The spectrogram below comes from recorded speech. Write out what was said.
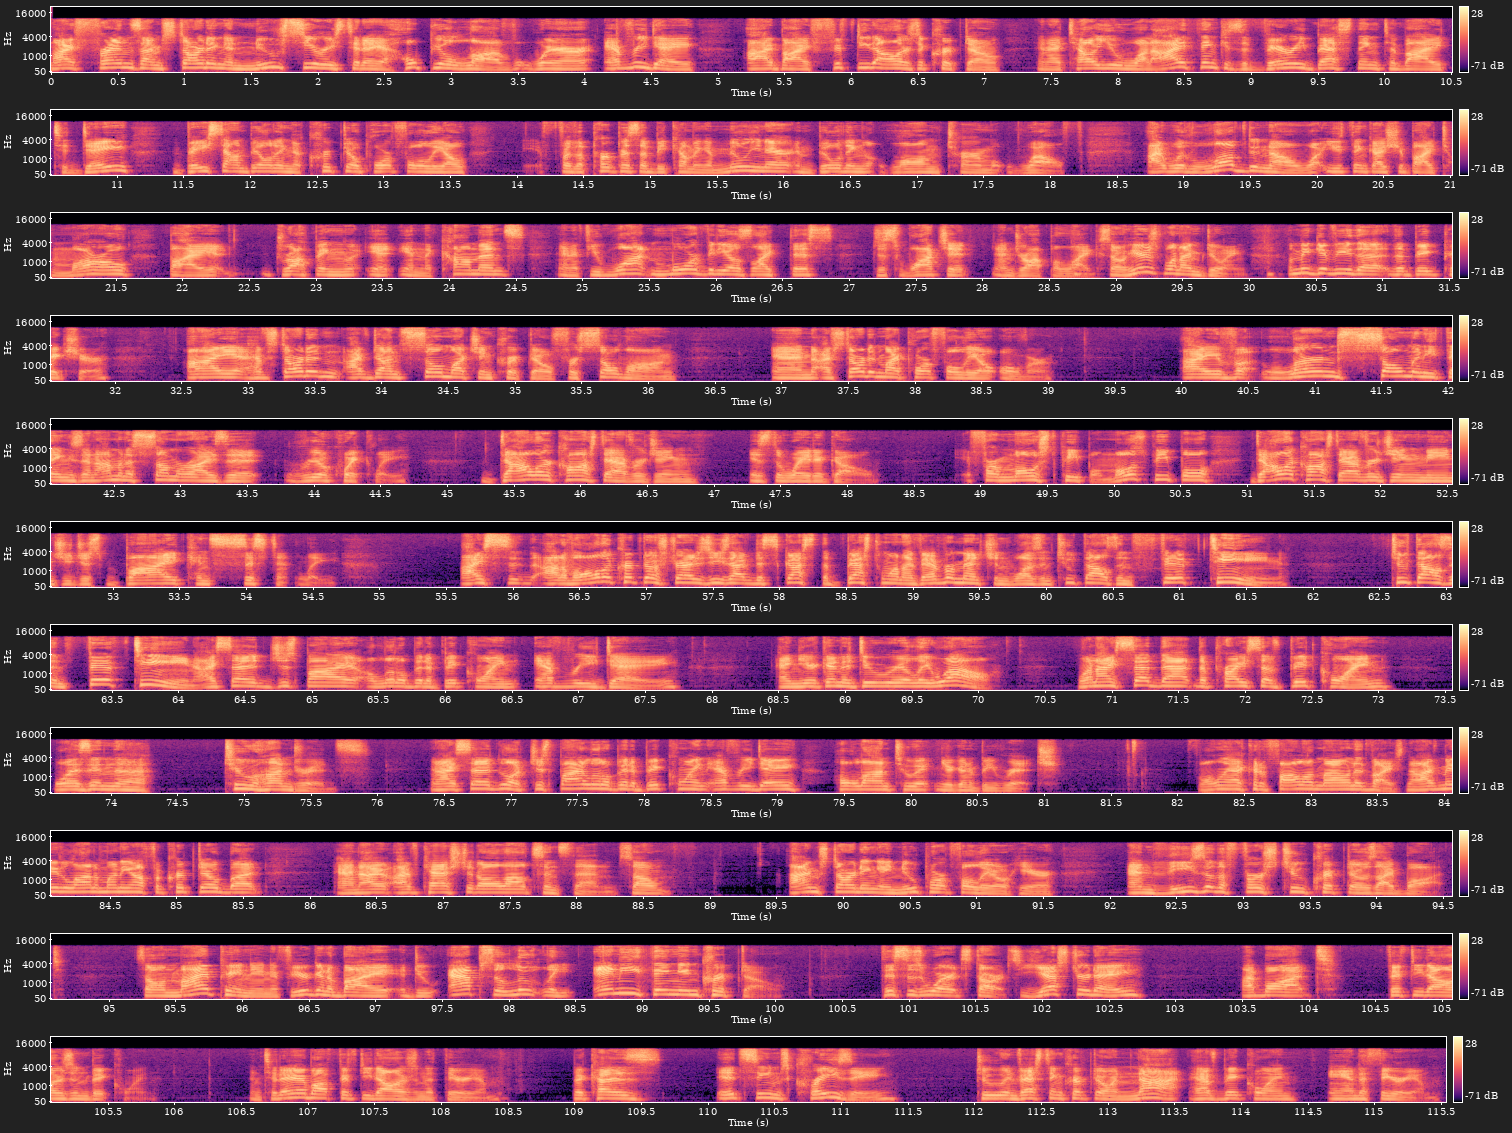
My friends, I'm starting a new series today I hope you'll love where every day I buy $50 of crypto and I tell you what I think is the very best thing to buy today based on building a crypto portfolio for the purpose of becoming a millionaire and building long-term wealth. I would love to know what you think I should buy tomorrow by dropping it in the comments. And if you want more videos like this, just watch it and drop a like. So here's what I'm doing. Let me give you the, the big picture. I have started, I've done so much in crypto for so long, and I've started my portfolio over. I've learned so many things, and I'm going to summarize it real quickly. Dollar cost averaging is the way to go for most people. Most people, dollar cost averaging means you just buy consistently. I said out of all the crypto strategies I've discussed, the best one I've ever mentioned was in 2015. 2015, I said just buy a little bit of Bitcoin every day and you're going to do really well. When I said that, the price of Bitcoin was in the 200s. And I said, look, just buy a little bit of Bitcoin every day, hold on to it, and you're going to be rich. If only I could have followed my own advice. Now, I've made a lot of money off of crypto, but, and I, I've cashed it all out since then. So I'm starting a new portfolio here, and these are the first two cryptos I bought. So in my opinion, if you're going to buy, do absolutely anything in crypto, this is where it starts. Yesterday, I bought $50 in Bitcoin. And today I bought $50 in Ethereum because it seems crazy to invest in crypto and not have Bitcoin and Ethereum.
